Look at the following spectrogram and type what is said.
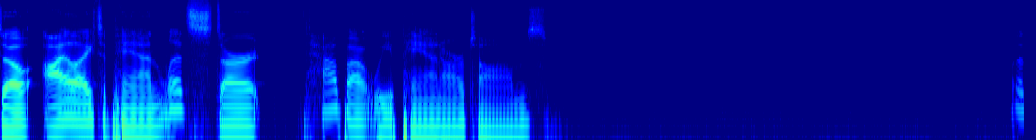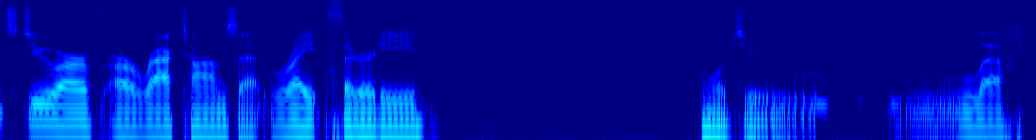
So I like to pan. Let's start. How about we pan our toms? let's do our our rack toms at right 30. We'll do left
